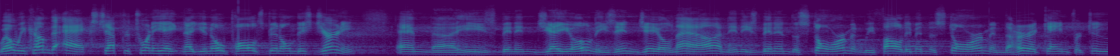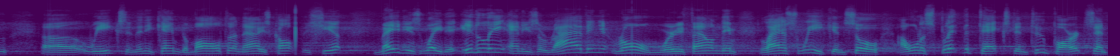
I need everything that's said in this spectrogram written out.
well we come to acts chapter 28 now you know paul's been on this journey and uh, he's been in jail, and he's in jail now, and then he's been in the storm, and we followed him in the storm and the hurricane for two uh, weeks, and then he came to Malta, now he's caught the ship, made his way to Italy, and he's arriving at Rome, where he found him last week. And so I want to split the text in two parts and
